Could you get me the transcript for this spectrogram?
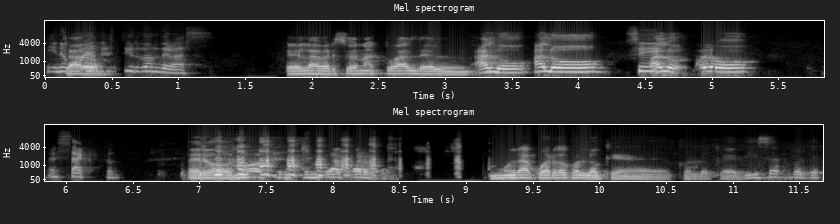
Y no Claro. puedes decir dónde vas. Es la versión actual del aló, aló, Sí, aló, aló. exacto. Pero no, estoy muy de acuerdo. Muy de acuerdo con lo que, con lo que dices, porque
